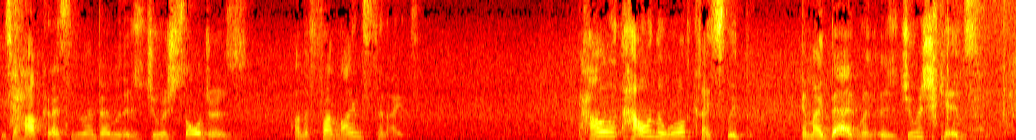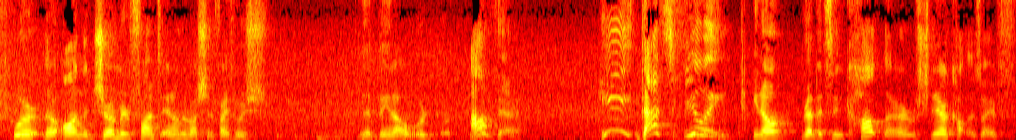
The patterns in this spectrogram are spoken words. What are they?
He said, "How could I sleep in my bed when there's Jewish soldiers on the front lines tonight? How how in the world could I sleep in my bed when there's Jewish kids who are they're on the German front and on the Russian front, which you know were out there? He that's feeling. You know, Rebbetzin Kotler, Schneer Kotler's wife,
